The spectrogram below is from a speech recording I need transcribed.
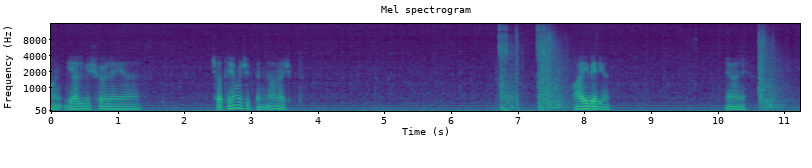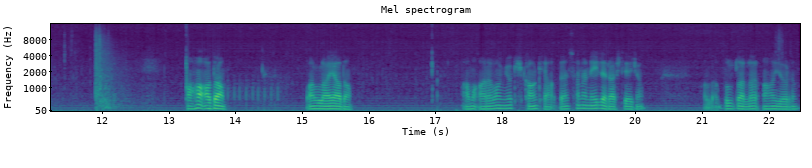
Lan gel bir şöyle ya. Çatıya mı çıktın? Ne ara çıktın? Ayıp ediyorsun. Yani. Aha adam. Vallahi adam. Ama arabam yok ki kanka ya. Ben sana neyle raşlayacağım? Allah buzlarlar. Aha gördüm.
